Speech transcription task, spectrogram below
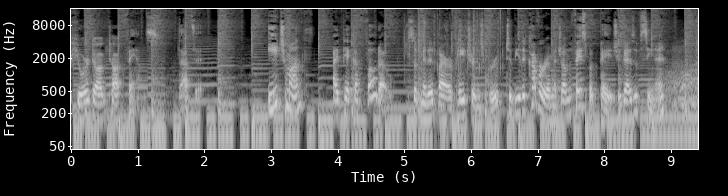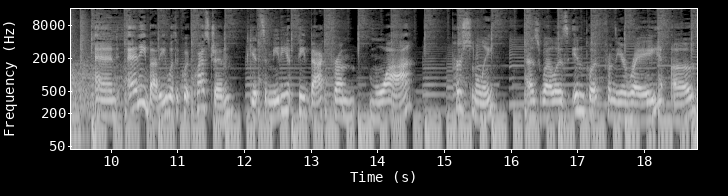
Pure Dog Talk fans. That's it. Each month, I pick a photo submitted by our patrons group to be the cover image on the Facebook page. You guys have seen it. And anybody with a quick question gets immediate feedback from moi personally, as well as input from the array of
